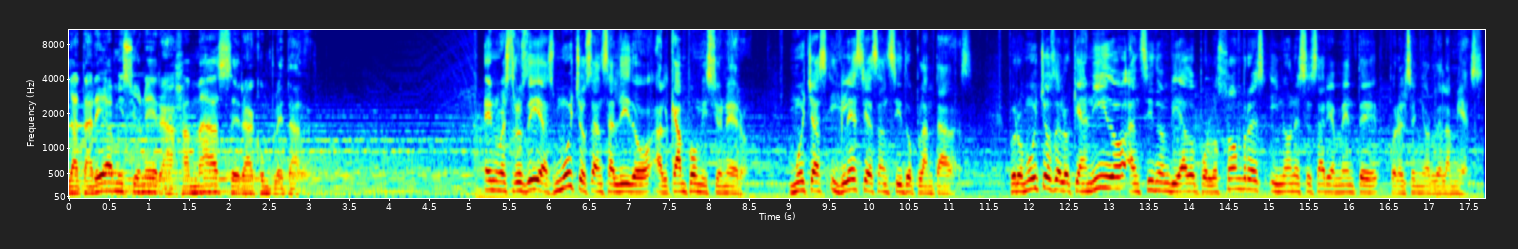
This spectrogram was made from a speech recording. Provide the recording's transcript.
la tarea misionera jamás será completada. En nuestros días muchos han salido al campo misionero, muchas iglesias han sido plantadas, pero muchos de los que han ido han sido enviados por los hombres y no necesariamente por el Señor de la mies.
